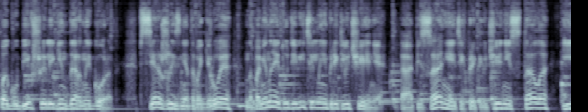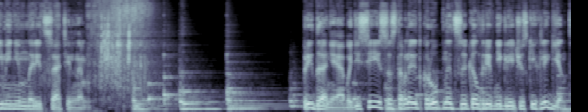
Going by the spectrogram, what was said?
погубивший легендарный город. Вся жизнь этого героя напоминает удивительные приключения, а описание этих приключений стало именем нарицательным. Предания об Одиссее составляют крупный цикл древнегреческих легенд,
